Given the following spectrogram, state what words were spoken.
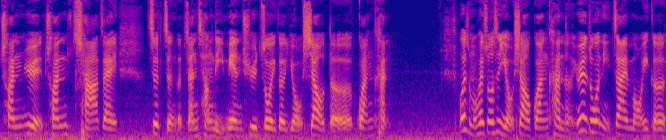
穿越穿插在这整个展场里面去做一个有效的观看。为什么会说是有效观看呢？因为如果你在某一个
